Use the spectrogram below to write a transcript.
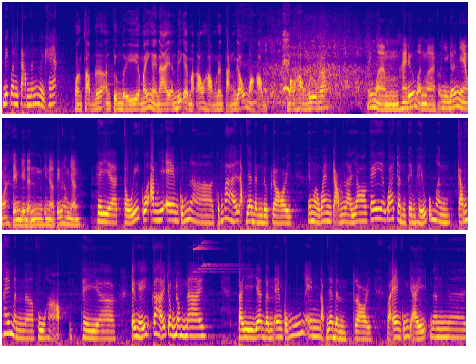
biết quan tâm đến người khác quan tâm đó anh chuẩn bị mấy ngày nay anh biết em mặc áo hồng nên tặng gấu màu hồng màu hồng luôn á. Nếu mà hai đứa mình mà có duyên đến nhau á thì em dự định khi nào tiến hôn nhân? Thì à, tuổi của anh với em cũng là cũng có thể lập gia đình được rồi. Nhưng mà quan trọng là do cái quá trình tìm hiểu của mình Cảm thấy mình à, phù hợp Thì à, em nghĩ có thể trong năm nay. Tại vì gia đình em cũng muốn em lập gia đình rồi Và em cũng vậy nên à,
